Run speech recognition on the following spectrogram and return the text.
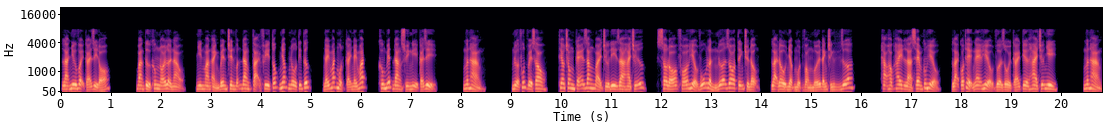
là như vậy cái gì đó? Bàn tử không nói lời nào, nhìn màn ảnh bên trên vẫn đang tại phi tốc nhấp nô tin tức, nháy mắt một cái nháy mắt không biết đang suy nghĩ cái gì. Ngân hàng. Nửa phút về sau, theo trong kẽ răng bài trừ đi ra hai chữ, sau đó phó hiểu vũ lần nữa do tính chuyển động, lại đầu nhập một vòng mới đánh chính giữa. Hạ học hay là xem không hiểu, lại có thể nghe hiểu vừa rồi cái kia hai chữ nhi. Ngân hàng.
